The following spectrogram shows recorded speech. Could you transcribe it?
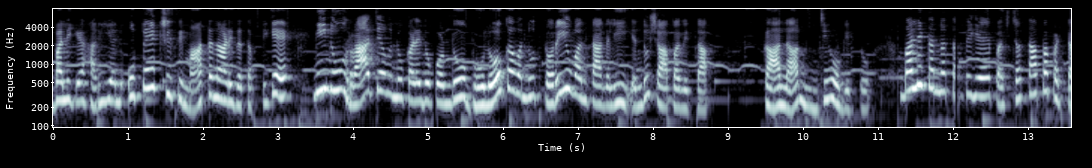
ಬಲಿಗೆ ಹರಿಯನ್ನು ಉಪೇಕ್ಷಿಸಿ ಮಾತನಾಡಿದ ತಪ್ಪಿಗೆ ನೀನು ರಾಜ್ಯವನ್ನು ಕಳೆದುಕೊಂಡು ಭೂಲೋಕವನ್ನು ತೊರೆಯುವಂತಾಗಲಿ ಎಂದು ಶಾಪವಿತ್ತ. ಕಾಲ ಮಿಂಚಿ ಹೋಗಿತ್ತು. ಬಲಿ ತನ್ನ ತಪ್ಪಿಗೆ ಪಶ್ಚಾತ್ತಾಪಪಟ್ಟ.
